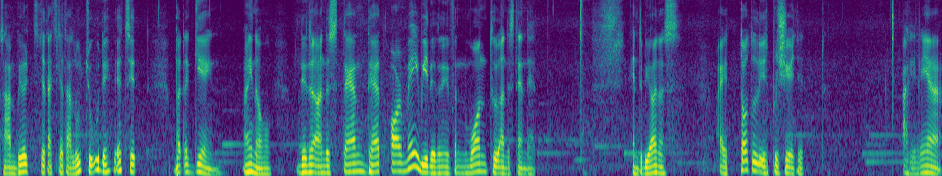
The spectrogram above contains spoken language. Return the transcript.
sambil cerita-cerita lucu udah that's it. But again I know they don't understand that or maybe they don't even want to understand that. And to be honest I totally appreciate it. Akhirnya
